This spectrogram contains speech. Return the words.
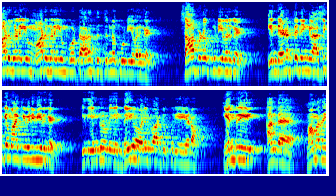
ஆடுகளையும் மாடுகளையும் போட்டு அறுத்து தின்னக்கூடியவர்கள் சாப்பிடக்கூடியவர்கள் இந்த இடத்தை நீங்கள் அசிங்கமாக்கி விடுவீர்கள். இது எங்களுடைய தெய்வ வழிபாட்டுக்குரிய இடம் என்று அந்த மமதை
